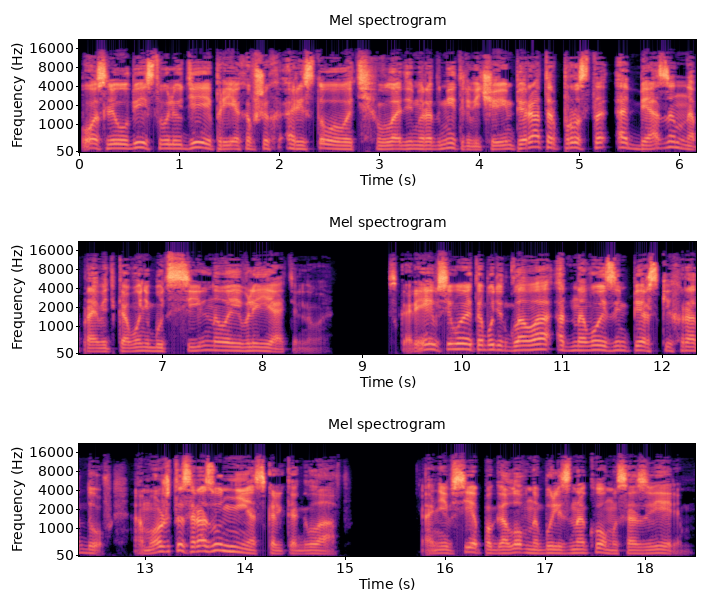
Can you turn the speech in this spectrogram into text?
После убийства людей, приехавших арестовывать Владимира Дмитриевича, император просто обязан направить кого-нибудь сильного и влиятельного. Скорее всего, это будет глава одного из имперских родов, а может и сразу несколько глав. Они все поголовно были знакомы со зверем.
